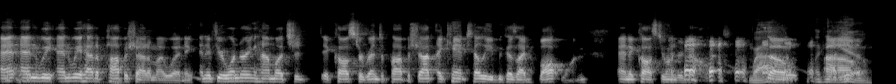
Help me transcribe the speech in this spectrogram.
and, and we and we had a Pop-A-Shot at my wedding. And if you're wondering how much it, it cost to rent a Pop-A-Shot, I can't tell you because I bought one and it cost two hundred dollars. Wow. So, Look at uh, you.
